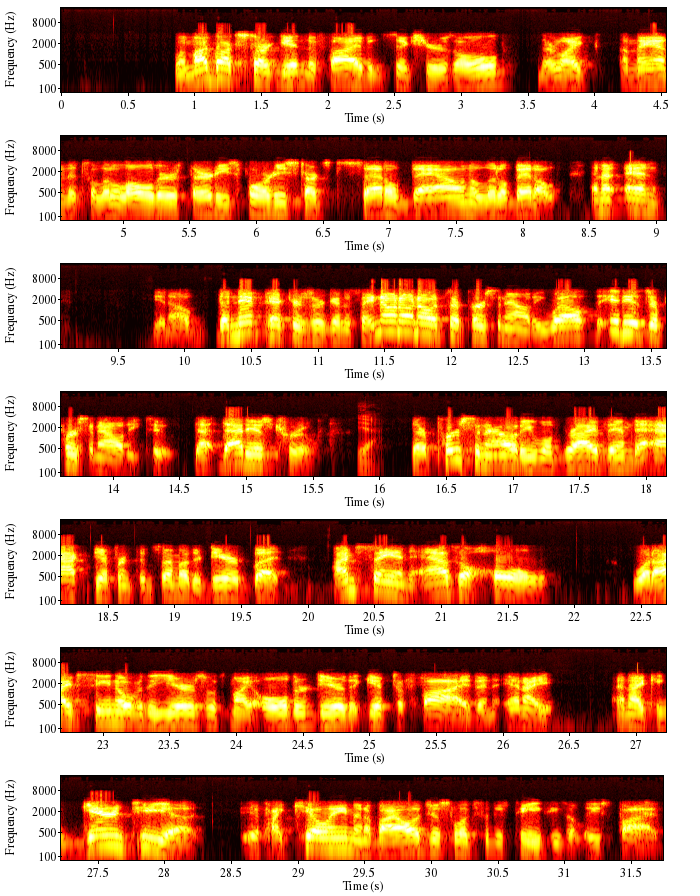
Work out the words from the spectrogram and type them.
When my bucks start getting to five and six years old, they're like a man that's a little older, 30s, 40s, starts to settle down a little bit. And, and you know, the nitpickers are going to say, no, no, no, it's their personality. Well, it is their personality too. That that is true. Yeah. Their personality will drive them to act different than some other deer. But I'm saying, as a whole, what I've seen over the years with my older deer that get to five, and and I and I can guarantee you, if I kill him and a biologist looks at his teeth, he's at least five.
